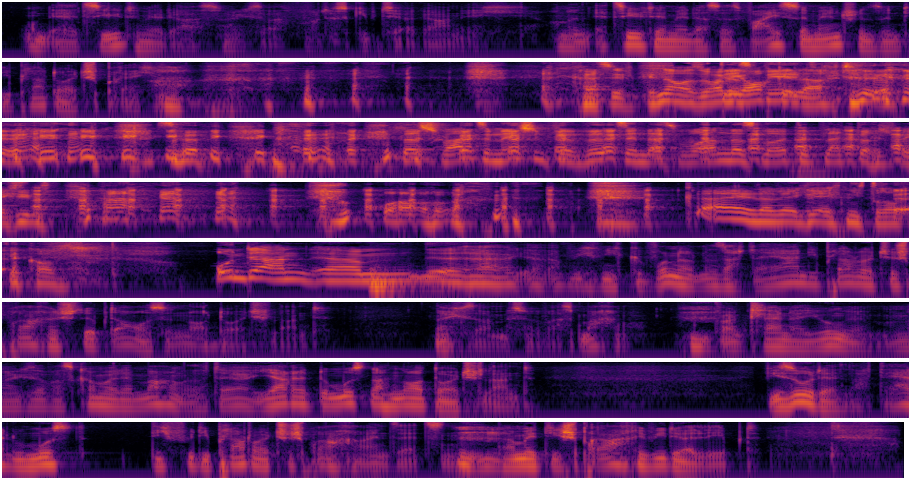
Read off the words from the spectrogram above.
Und er erzählte mir das. Und ich sagte, boah, das gibt's ja gar nicht. Und dann erzählte er mir, dass es weiße Menschen sind, die Plattdeutsch sprechen. Kannst du, genau, so habe ich auch Bild. gelacht. Dass schwarze Menschen verwirrt sind, dass woanders Leute Plattdeutsch sprechen. wow. Geil, da wäre ich echt nicht drauf gekommen. Und dann ähm, äh, habe ich mich gewundert und sagte, ja, die plattdeutsche Sprache stirbt aus in Norddeutschland. Dann habe ich gesagt, müssen wir was machen. War ein kleiner Junge. Und dann habe ich gesagt, was können wir denn machen? Dann sagte er, Jared, du musst nach Norddeutschland. Wieso denn? Sagte er, ja, du musst dich für die plattdeutsche Sprache einsetzen, damit die Sprache wiederlebt.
